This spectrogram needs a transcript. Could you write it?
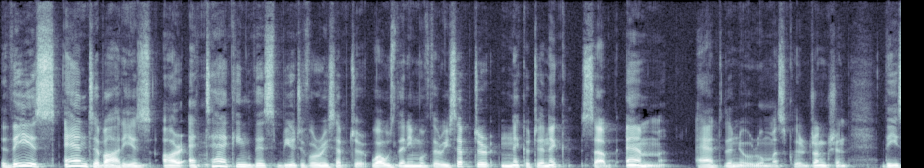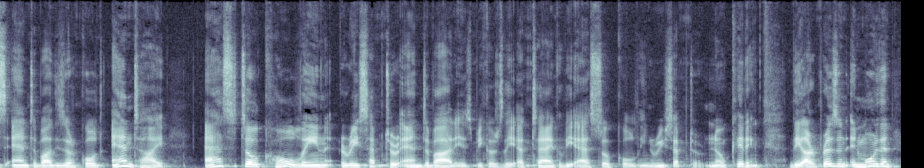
These antibodies are attacking this beautiful receptor. What was the name of the receptor? Nicotinic sub M at the neuromuscular junction. These antibodies are called anti acetylcholine receptor antibodies because they attack the acetylcholine receptor. No kidding. They are present in more than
